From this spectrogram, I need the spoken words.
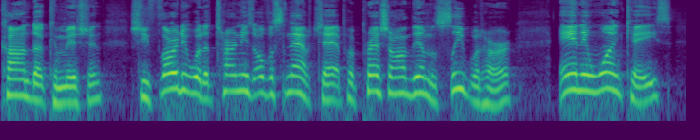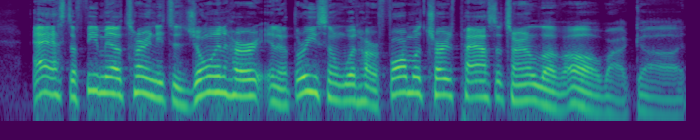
Conduct Commission, she flirted with attorneys over Snapchat, put pressure on them to sleep with her, and in one case, asked a female attorney to join her in a threesome with her former church pastor turned lover. Oh my God.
